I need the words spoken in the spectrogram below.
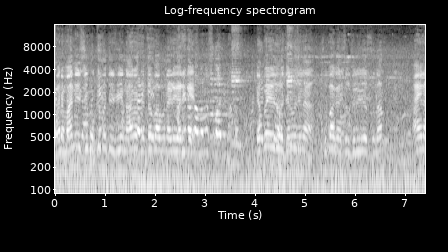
మన మాన్యశ్రీ ముఖ్యమంత్రి శ్రీ నారా చంద్రబాబు నాయుడు గారికి డెబ్బై ఐదవ జన్మదిన శుభాకాంక్షలు తెలియజేస్తున్నాం. ఆయన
